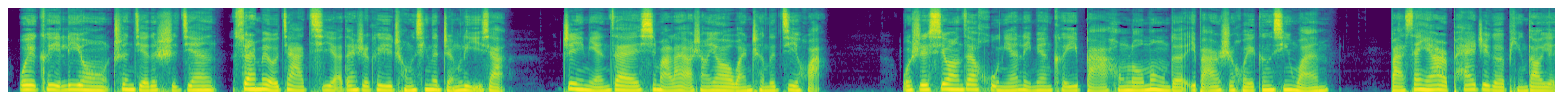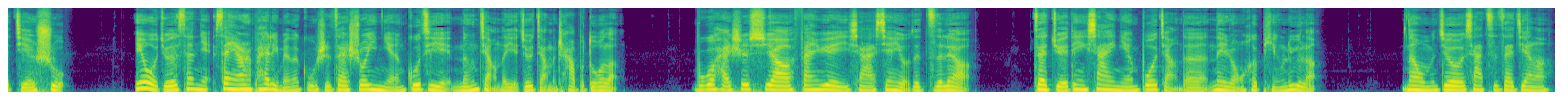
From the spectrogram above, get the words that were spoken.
我也可以利用春节的时间，虽然没有假期啊，但是可以重新的整理一下这一年在喜马拉雅上要完成的计划。我是希望在虎年里面可以把《红楼梦》的一百二十回更新完，把三言二拍这个频道也结束，因为我觉得三年三言二拍里面的故事再说一年，估计能讲的也就讲的差不多了。不过还是需要翻阅一下现有的资料，再决定下一年播讲的内容和频率了。那我们就下次再见了。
